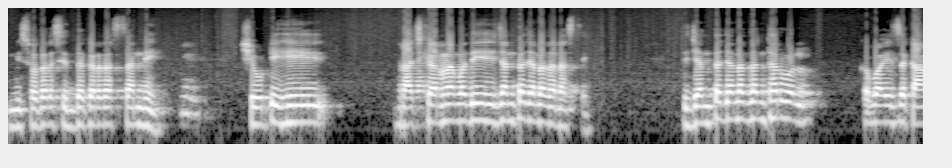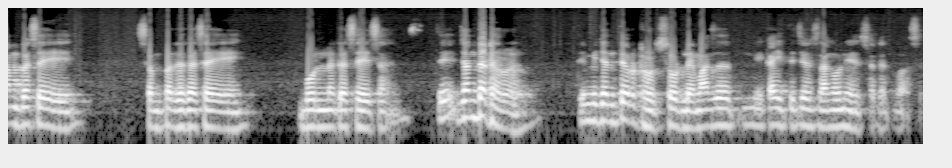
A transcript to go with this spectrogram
मी स्वतःला सिद्ध करत असताना. शेवटी ही राजकारणामध्ये ही जनता जनार्दन असते. ती जनता जनार्दन ठरवल का बा हिचं काम कसं आहे संपर्क कसा आहे बोलणं कसं आहे सा- ते जनता ठरवल. ते मी जनतेवर ठेव सोडलंय. माझं मी काही त्याच्यावर सांगू नाही शकत बुवा असं.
